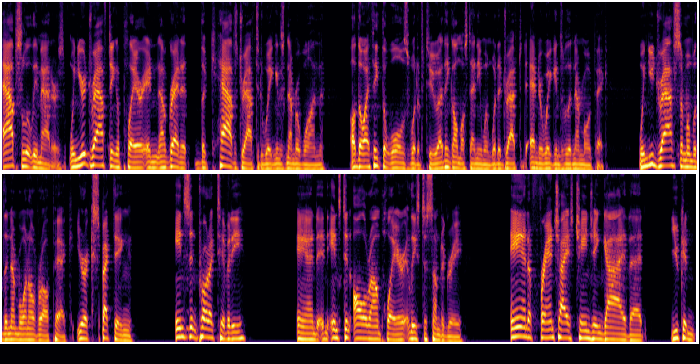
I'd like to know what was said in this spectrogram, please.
absolutely matters. When you're drafting a player, and now granted, the Cavs drafted Wiggins number one, although I think the Wolves would have too. I think almost anyone would have drafted Andrew Wiggins with a number one pick. When you draft someone with the number one overall pick, you're expecting instant productivity and an instant all around player, at least to some degree and a franchise changing guy that you can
